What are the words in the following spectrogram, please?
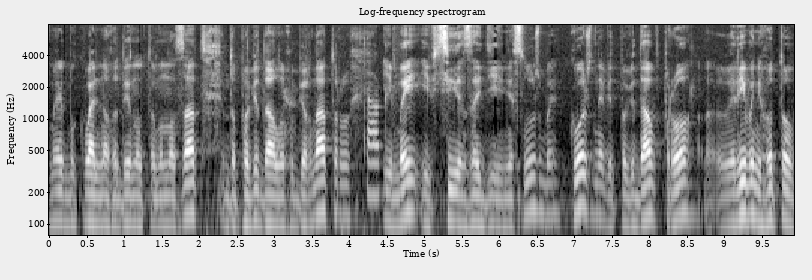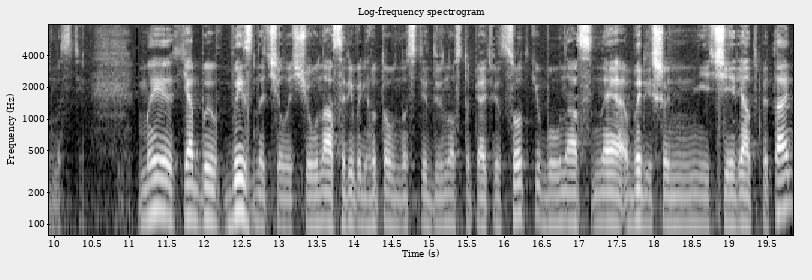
Ми буквально годину тому назад доповідали губернатору, Так. і ми, і всі задіяні служби, кожен відповідав про е, рівень готовності. Ми якби визначили, що у нас рівень готовності 95%, бо у нас не вирішені ще ряд питань.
